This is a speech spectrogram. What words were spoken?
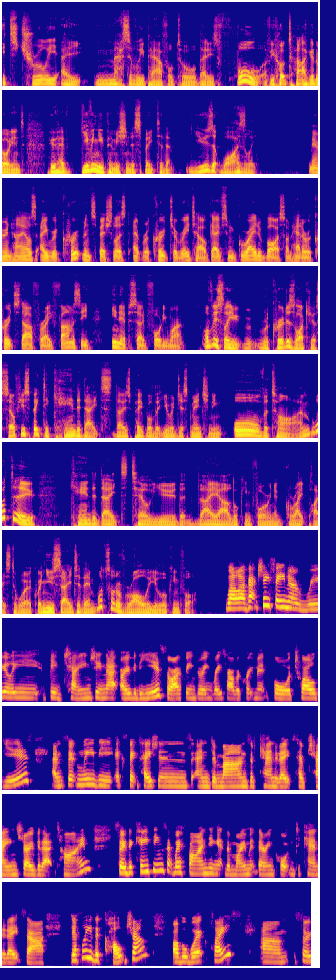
it's truly a massively powerful tool that is full of your target audience who have given you permission to speak to them. Use it wisely. Merryn Hales, a recruitment specialist at Recruit to Retail, gave some great advice on how to recruit staff for a pharmacy in episode 41. Obviously, recruiters like yourself, you speak to candidates, those people that you were just mentioning, all the time. What do candidates tell you that they are looking for in a great place to work when you say to them, What sort of role are you looking for? Well, I've actually seen a really big change in that over the years. So I've been doing retail recruitment for 12 years, and certainly the expectations and demands of candidates have changed over that time. So the key things that we're finding at the moment that are important to candidates are definitely the culture of a workplace. Um, so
